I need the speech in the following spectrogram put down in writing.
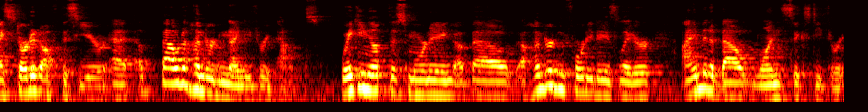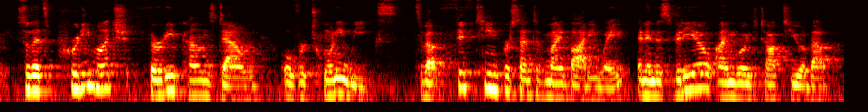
I started off this year at about 193 pounds. Waking up this morning about 140 days later, I'm at about 163. So that's pretty much 30 pounds down over 20 weeks. It's about 15% of my body weight. And in this video, I'm going to talk to you about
